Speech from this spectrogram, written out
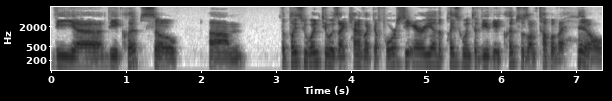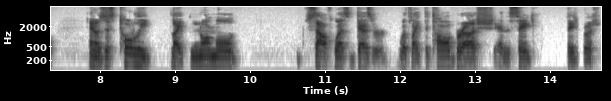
the uh, the eclipse. So um, the place we went to was like kind of like a foresty area. The place we went to view the eclipse was on top of a hill, and it was just totally like normal southwest desert with like the tall brush and the sage sagebrush.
